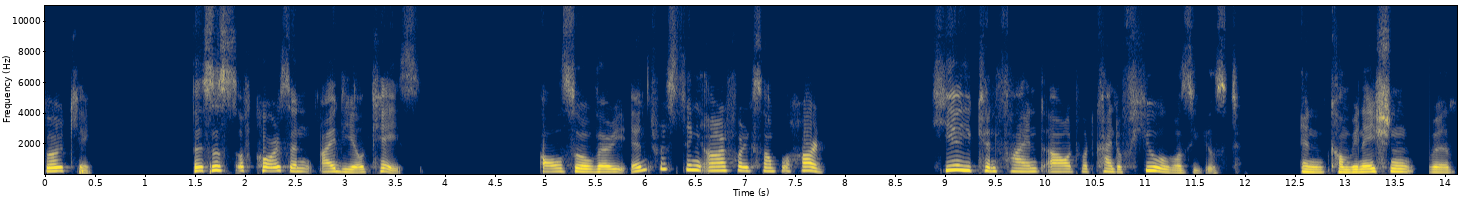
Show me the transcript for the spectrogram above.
working. This is, of course, an ideal case. Also, very interesting are, for example, hard. Here you can find out what kind of fuel was used. In combination with,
